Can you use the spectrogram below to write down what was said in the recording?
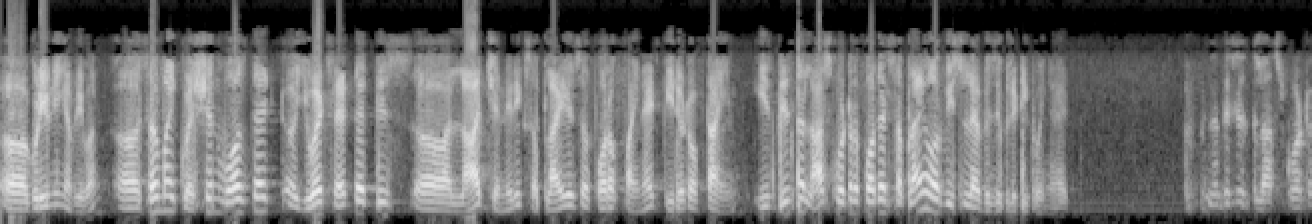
Uh, good evening, everyone. Uh, sir, my question was that uh, you had said that this uh, large generic supply is uh, for a finite period of time. Is this the last quarter for that supply or we still have visibility going ahead? No, this is the last quarter.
